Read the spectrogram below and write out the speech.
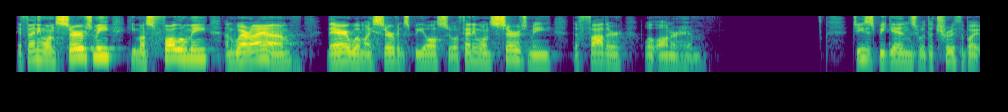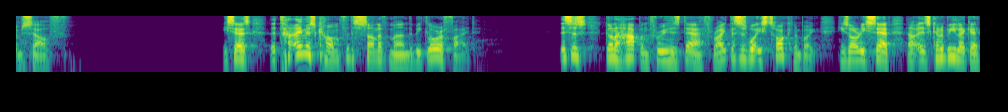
If anyone serves me, he must follow me, and where I am, there will my servants be also. If anyone serves me, the Father will honor him. Jesus begins with the truth about himself. He says, The time has come for the Son of Man to be glorified. This is going to happen through his death, right? This is what he's talking about. He's already said, now it's going to be like a,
